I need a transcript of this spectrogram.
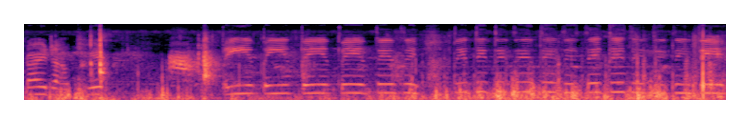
ได้ดับเพชรตีตีตีตีตีตีตีตีตีตีตีตีตีตีตี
